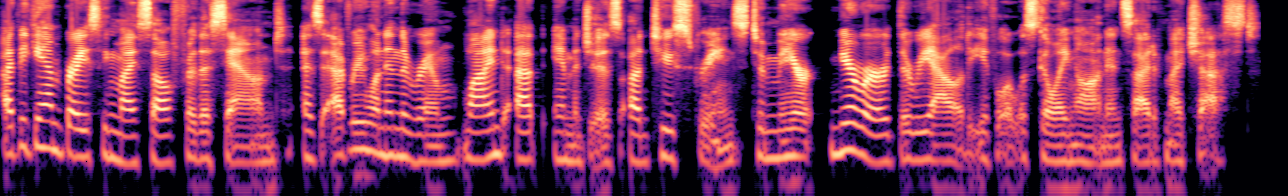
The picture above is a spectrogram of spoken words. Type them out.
I began bracing myself for the sound as everyone in the room lined up images on two screens to mir- mirror the reality of what was going on inside of my chest.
